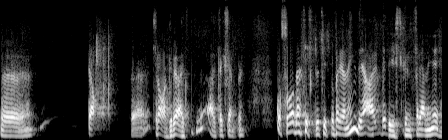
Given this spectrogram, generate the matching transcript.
Uh, ja, Kragerø er, er et eksempel. Og så Den siste type forening det er bedriftskunstforeninger.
